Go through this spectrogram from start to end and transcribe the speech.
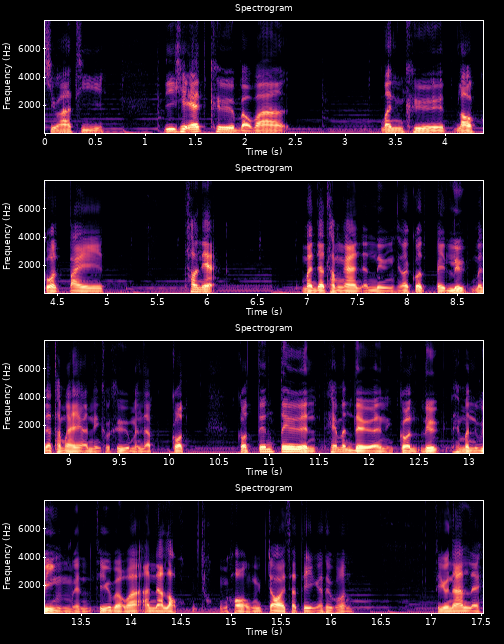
QRT DKS คือแบบว่ามันคือเรากดไปเท่านี้มันจะทำงานอันหนึง แล้วกดไปลึกมันจะทำงานอีกอันหนึงก็คือเหมือนแบบกดกดตื้นๆ ให้มันเดิน กดลึกให้มันวิ่งเหมือนฟีลแบบว่าอนาล็อกของของจอยสตรีมก็ทุกคน ฟีลนั้นเลย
